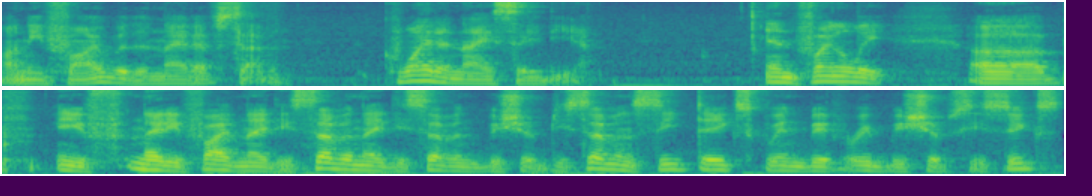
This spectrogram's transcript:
on e5 with the knight f7. Quite a nice idea. And finally, uh, if 95, 97, 97, bishop d7, c takes, queen b3, bishop c6,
